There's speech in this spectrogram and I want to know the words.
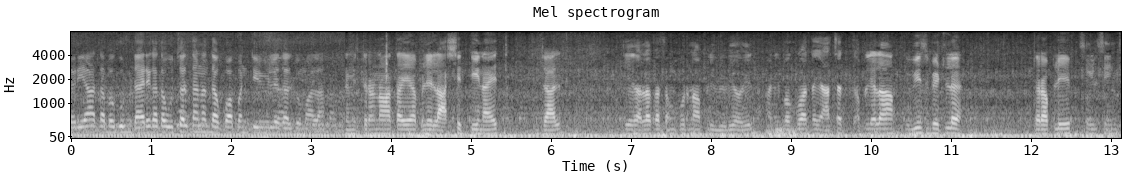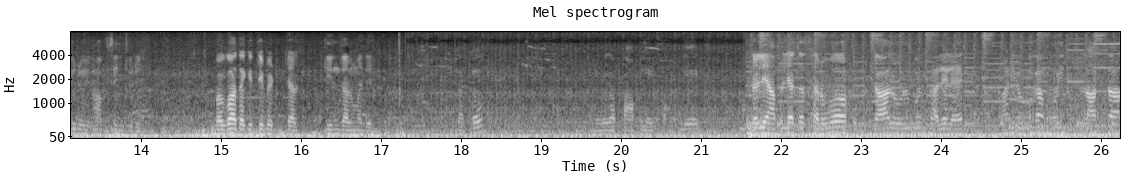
तर या आता बघू. डायरेक्ट आता उचलताना दाखवू आपण तीन विले जाल तुम्हाला. मित्रांनो आता हे आपले लास्टचे तीन आहेत. जाल. ते झालं का संपूर्ण आपली व्हिडिओ होईल. आणि बघू आता याच्यात आपल्याला वीस भेटलं. तर आपली होईल सेंचुरी होईल हाफ सेंचुरी बघू आता किती भेटतील तीन जालमध्ये. दाखव. बघा पापलेट पापलेट. तरी आपले आता सर्व जाल ओलगून झालेले आहेत. आणि बघा मोहित लास्टचा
